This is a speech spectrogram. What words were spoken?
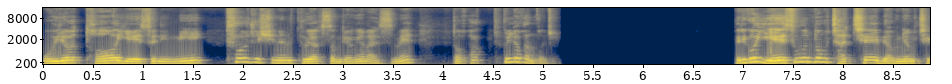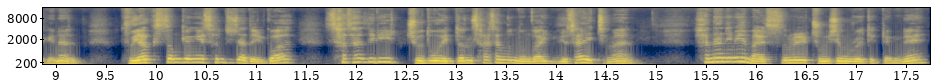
오히려 더 예수님이 풀어주시는 구약 성경의 말씀에 더 확 끌려간 거죠. 그리고 예수운동 자체의 명령 체계는 구약 성경의 선지자들과 사사들이 주도했던 사상운동과 유사했지만 하나님의 말씀을 중심으로 했기 때문에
